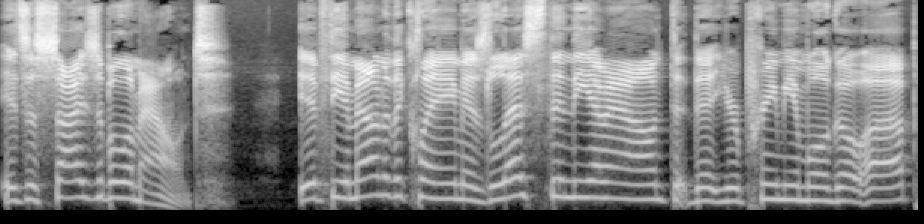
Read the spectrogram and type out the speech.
it's a sizable amount, if the amount of the claim is less than the amount that, that your premium will go up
